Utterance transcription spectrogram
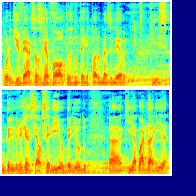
por diversas revoltas no território brasileiro, que o período regencial seria o período uh, que aguardaria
